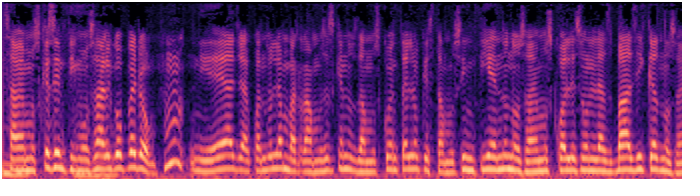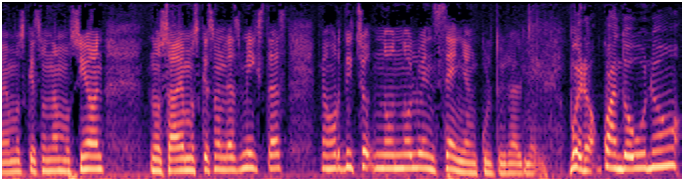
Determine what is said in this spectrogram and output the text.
sabemos que sentimos algo, pero hmm, ni idea, ya cuando la embarramos es que nos damos cuenta de lo que estamos sintiendo, no sabemos cuáles son las básicas, no sabemos qué es una emoción, no sabemos qué son las mixtas, mejor dicho, no, no lo enseñan culturalmente. Bueno, cuando uno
